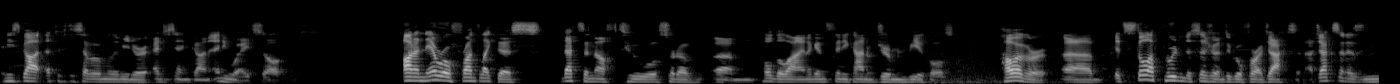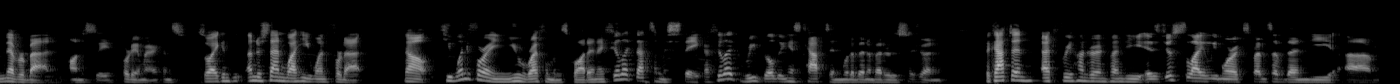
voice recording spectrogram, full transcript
and he's got a 57mm anti-tank gun anyway, so on a narrow front like this, that's enough to sort of um, hold the line against any kind of German vehicles. However, uh, it's still a prudent decision to go for a Jackson. A Jackson is never bad, honestly, for the Americans. So I can understand why he went for that. Now, he went for a new rifleman squad, and I feel like that's a mistake. I feel like rebuilding his captain would have been a better decision. The captain at 320 is just slightly more expensive than the um,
